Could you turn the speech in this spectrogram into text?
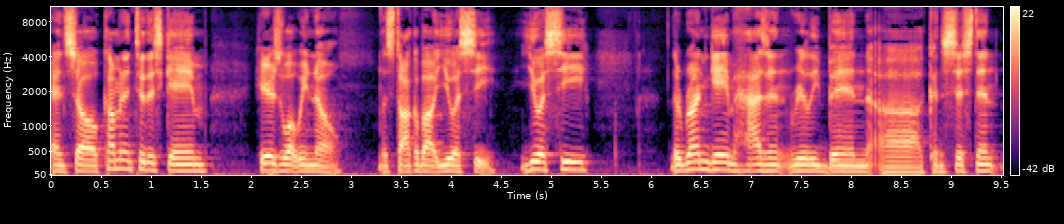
And so coming into this game, here's what we know. Let's talk about USC. USC, the run game hasn't really been uh, consistent.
